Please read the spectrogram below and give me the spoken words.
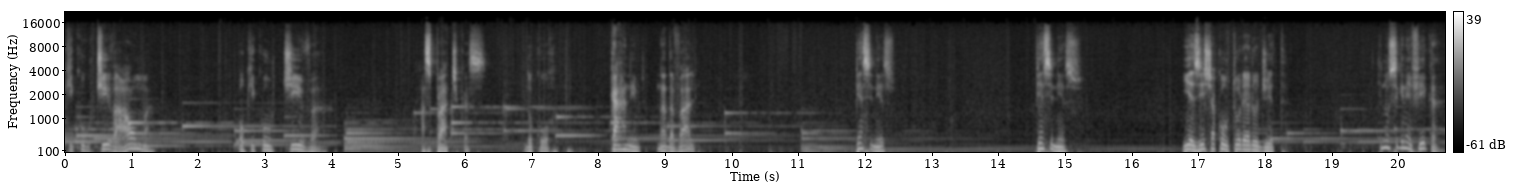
Que cultiva a alma ou que cultiva as práticas do corpo? Carne nada vale? Pense nisso. Pense nisso. E existe a cultura erudita, que não significa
